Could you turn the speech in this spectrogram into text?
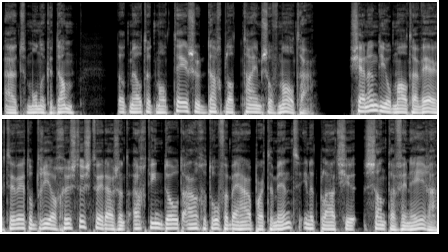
uit Monnikendam. Dat meldt het Malteser dagblad Times of Malta. Shannon, die op Malta werkte, werd op 3 augustus 2018 dood aangetroffen bij haar appartement in het plaatsje Santa Venera.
